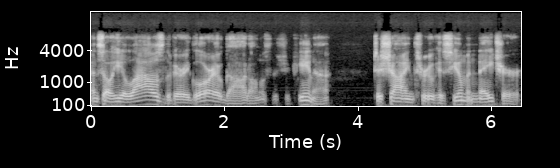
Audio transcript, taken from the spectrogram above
And so he allows the very glory of God, almost the Shekinah, to shine through his human nature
